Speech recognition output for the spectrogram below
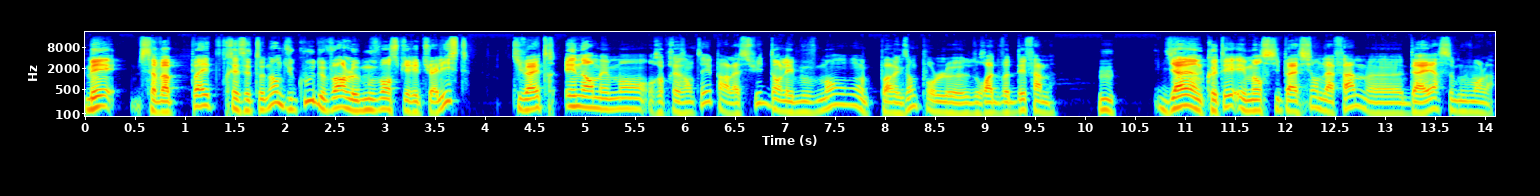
Mais ça va pas être très étonnant du coup de voir le mouvement spiritualiste qui va être énormément représenté par la suite dans les mouvements, par exemple pour le droit de vote des femmes. Hmm. Il y a un côté émancipation de la femme euh, derrière ce mouvement-là.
